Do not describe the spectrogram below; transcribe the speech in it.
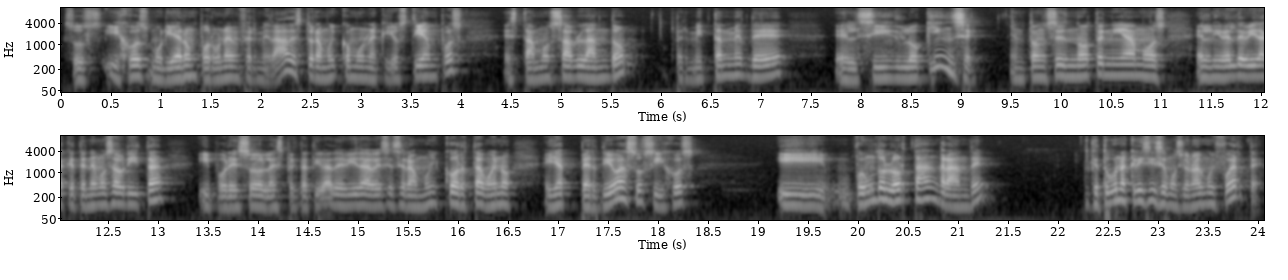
sus hijos murieron por una enfermedad, esto era muy común en aquellos tiempos, estamos hablando, permítanme, de el siglo XV. Entonces no teníamos el nivel de vida que tenemos ahorita y por eso la expectativa de vida a veces era muy corta. Bueno, ella perdió a sus hijos y fue un dolor tan grande que tuvo una crisis emocional muy fuerte,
